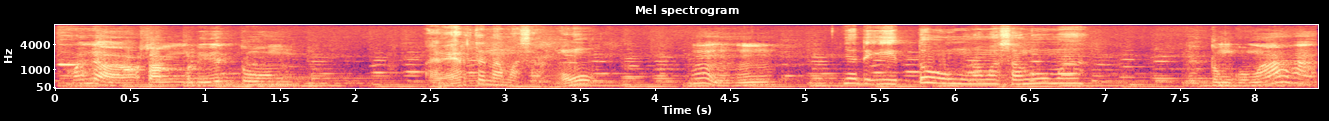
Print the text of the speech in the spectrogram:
Mana sang dihitung. RT nama sangu. Hmm, hmm. nya dihitung nama sangu mah dihitung kumaha?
